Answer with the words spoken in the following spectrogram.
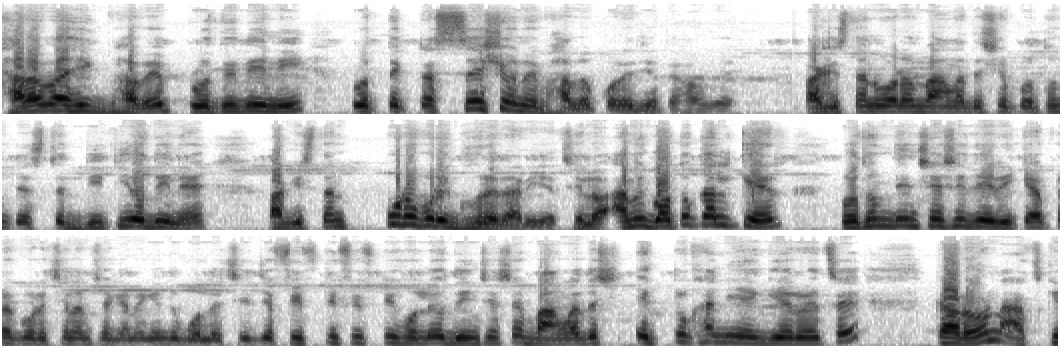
ধারাবাহিকভাবে প্রতিদিনই প্রত্যেকটা সেশনে ভালো করে যেতে হবে। পাকিস্তান বনাম বাংলাদেশের প্রথম টেস্টের দ্বিতীয় দিনে পাকিস্তান পুরোপুরি ঘুরে দাঁড়িয়েছিল। আমি গতকালকের প্রথম দিন শেষে যে রিক্যাপটা করেছিলাম, সেখানে কিন্তু বলেছি যে ফিফটি ফিফটি হলেও দিন শেষে বাংলাদেশ একটুখানি এগিয়ে রয়েছে। কারণ আজকে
